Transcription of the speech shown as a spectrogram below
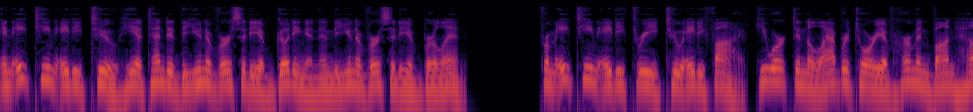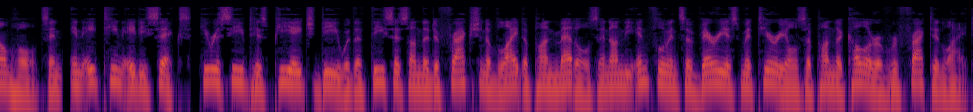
In 1882 he attended the University of Göttingen and the University of Berlin. From 1883 to 85, he worked in the laboratory of Hermann von Helmholtz and, in 1886, he received his Ph.D. with a thesis on the diffraction of light upon metals and on the influence of various materials upon the color of refracted light.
